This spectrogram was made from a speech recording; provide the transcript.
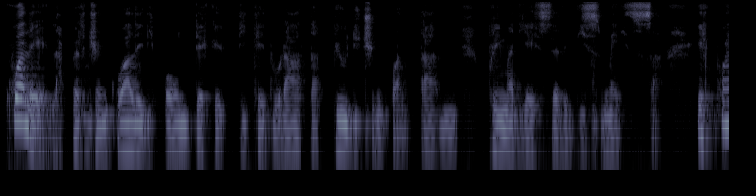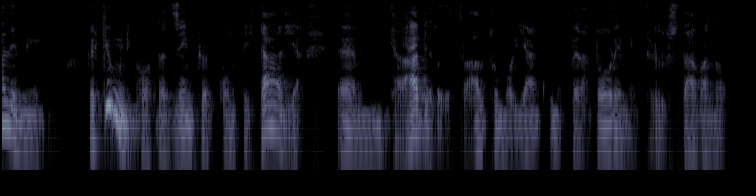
qual è la percentuale di ponti che, di che è durata più di 50 anni prima di essere dismessa e quale meno? Perché io mi ricordo ad esempio al Ponte Italia, ehm, in Calabria, dove tra l'altro morì anche un operatore mentre lo stavano,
